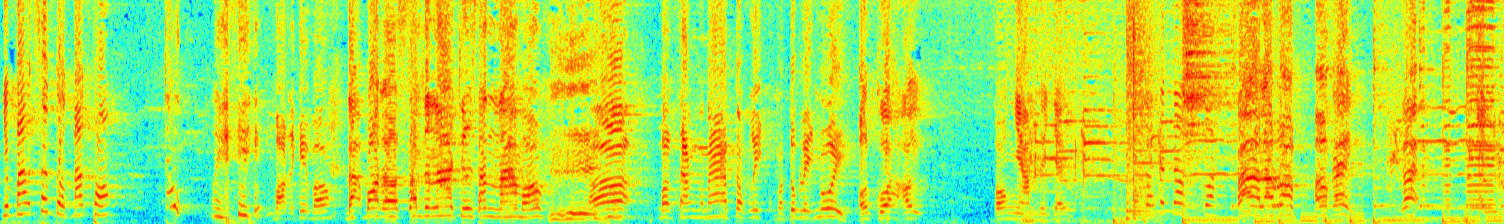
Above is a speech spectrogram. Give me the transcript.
ខ្ញុំបើកសិនទៅបើកផងទុកបត់អីគេបងដាក់បត់សន្តានាជើងសន្តានាហ្មងអឺបត់តាំងតាណាតុកលេខបន្ទប់លេខ1អូនគោះឲ្យបងញ៉ាំតិចទៅគាត់ទៅគាត់អាឡារ៉ប់អូខេកែឲ្យរ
